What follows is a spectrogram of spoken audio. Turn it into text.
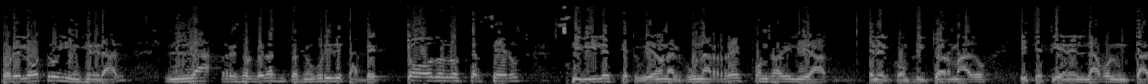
por el otro y en general, la, resolver la situación jurídica de todos los terceros civiles que tuvieron alguna responsabilidad en el conflicto armado y que tienen la voluntad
